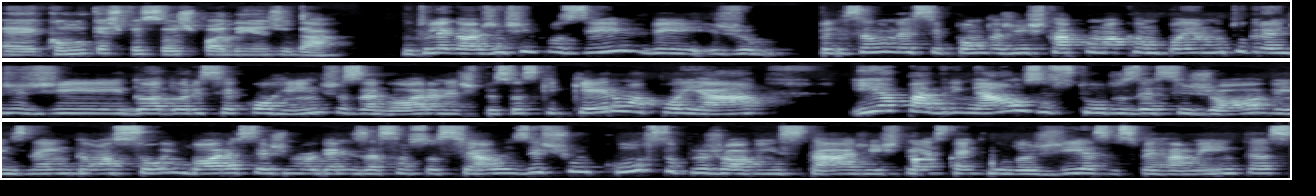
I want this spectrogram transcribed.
é, como que as pessoas podem ajudar? Muito legal. A gente, inclusive, Ju, pensando nesse ponto, a gente está com uma campanha muito grande de doadores recorrentes agora, né? De pessoas que queiram apoiar e apadrinhar os estudos desses jovens, né? Então, a SOU, embora seja uma organização social, existe um custo para o jovem estar, a gente tem as tecnologias, as ferramentas,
